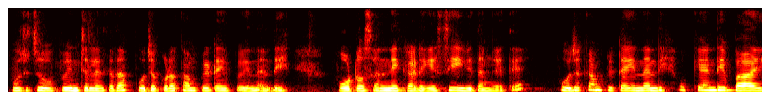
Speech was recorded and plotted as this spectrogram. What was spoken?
పూజ చూపించలేదు కదా పూజ కూడా కంప్లీట్ అయిపోయిందండి. ఫొటోస్ అన్నీ కడిగేసి ఈ విధంగా అయితే పూజ కంప్లీట్ అయిందండి. ఓకే అండి బాయ్.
